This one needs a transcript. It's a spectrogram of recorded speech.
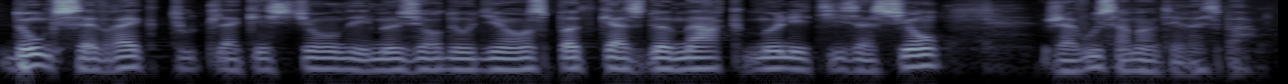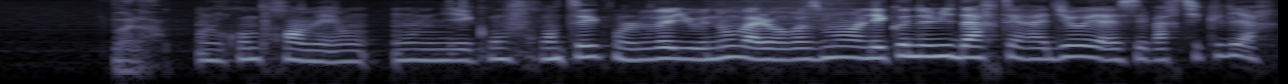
Donc c'est vrai que toute la question des mesures d'audience, podcast de marque, monétisation, j'avoue, ça m'intéresse pas. Voilà. On le comprend, mais on, y est confronté, qu'on le veuille ou non, malheureusement. L'économie d'Arte Radio est assez particulière.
